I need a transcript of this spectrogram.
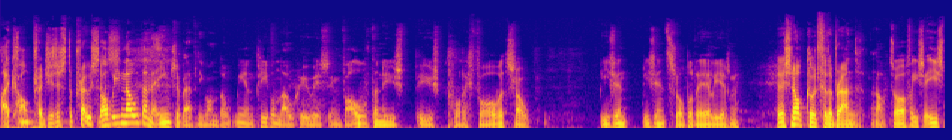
I can't prejudice the process. Well, we know the names of everyone, don't we? And people know who is involved and who's who's put it forward. So he's in he's in trouble, really, isn't he? it's not good for the brand. No, it's awful. He's, he's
